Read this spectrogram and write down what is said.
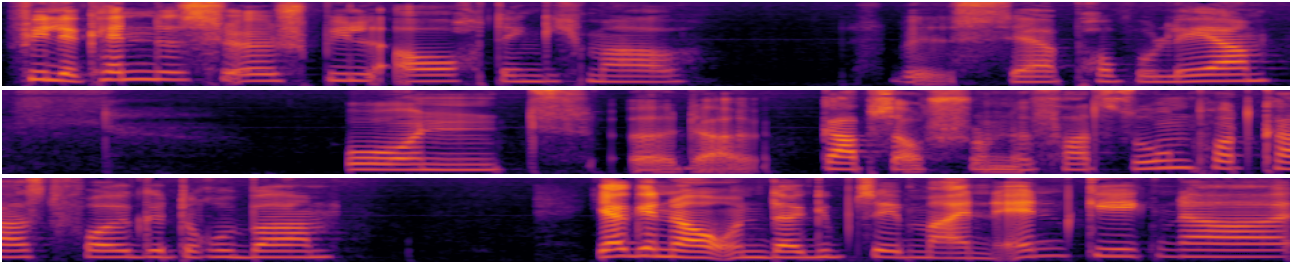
Viele kennen das äh, Spiel auch, denke ich mal. Ist sehr populär. Und äh, da gab es auch schon eine Vater-Sohn-Podcast-Folge drüber. Ja, genau, und da gibt es eben einen Endgegner,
